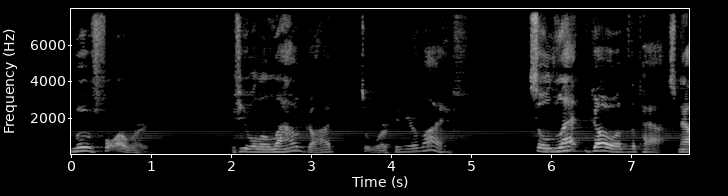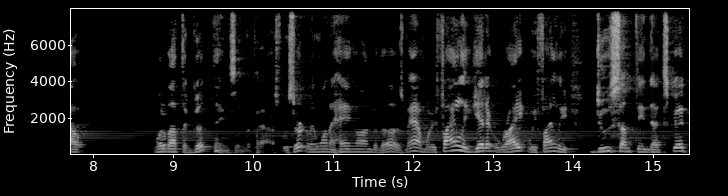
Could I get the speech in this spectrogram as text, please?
move forward if you will allow God to work in your life. So let go of the past. Now, what about the good things in the past? We certainly want to hang on to those. Man, when we finally get it right, we finally do something that's good.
